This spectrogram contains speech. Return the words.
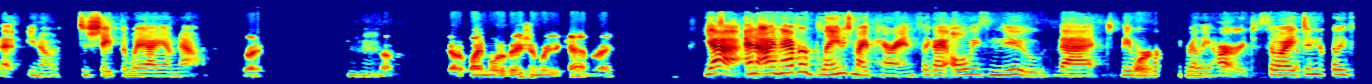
that you know to shape the way I am now. Right. Mm-hmm. Got to find motivation where you can, right? Yeah, and I never blamed my parents. Like I always knew that they were working really hard. So I didn't really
